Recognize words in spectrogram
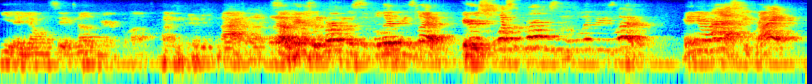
Yeah, y'all want to see another miracle, huh? All right. So here's the purpose of Philippians letter. Here's what's the purpose of the Philippians letter. Many are asking, right?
